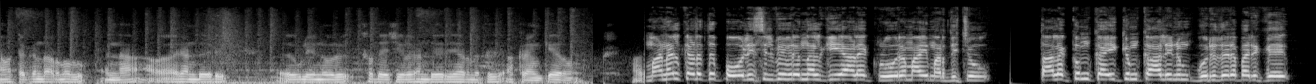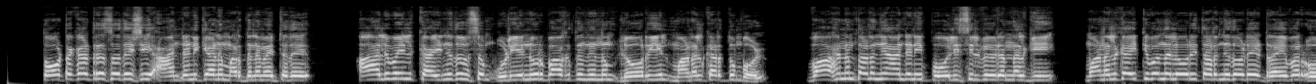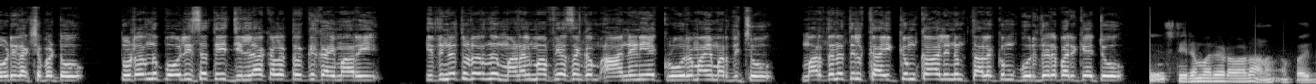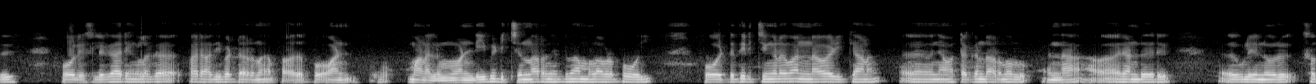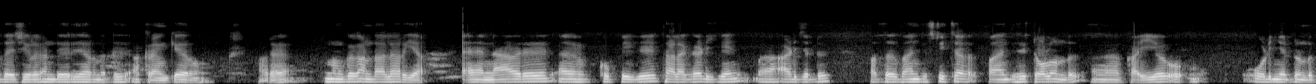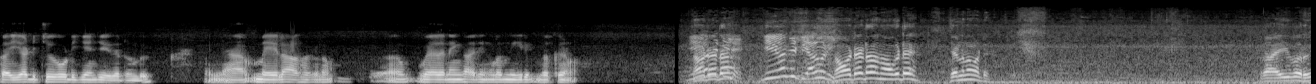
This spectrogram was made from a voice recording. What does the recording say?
ഞാൻ ഒറ്റയ്ക്ക് ഉണ്ടായിരുന്നുള്ളൂ. എന്നാ രണ്ടുപേര് ഉളിയന്നൂർ സ്വദേശികൾ രണ്ടുപേര് ചേർന്നിട്ട് ആക്രമിക്കുകയായിരുന്നു. മണൽക്കടത്ത് പോലീസിൽ വിവരം നൽകിയ ആളെ ക്രൂരമായി മർദ്ദിച്ചു. തലക്കും കൈക്കും കാലിനും ഗുരുതര പരിക്ക്. തോട്ടക്കാട്ടര സ്വദേശി ആന്റണിക്കാണ് മർദ്ദനമേറ്റത്. ആലുവയിൽ കഴിഞ്ഞ ദിവസം ഉളിയന്നൂർ ഭാഗത്തു നിന്നും ലോറിയിൽ മണൽ കടത്തുമ്പോൾ വാഹനം തടഞ്ഞ ആന്റണി പോലീസിൽ വിവരം നൽകി. മണൽ കയറ്റി വന്ന ലോറി തടഞ്ഞതോടെ ഡ്രൈവർ ഓടി രക്ഷപ്പെട്ടു. തുടർന്ന് പോലീസ് എത്തി ജില്ലാ കളക്ടർക്ക് കൈമാറി. ഇതിനെ തുടർന്ന് മണൽ മാഫിയ സംഘം ആന്റണിയെ ക്രൂരമായി മർദ്ദിച്ചു. മർദ്ദനത്തിൽ കൈക്കും കാലിനും തലക്കും ഗുരുതര പരിക്കേറ്റു. സ്ഥിരം ഒരു ഇടപാടാണ്. അപ്പൊ ഇത് പോലീസിൽ കാര്യങ്ങളൊക്കെ പരാതിപ്പെട്ടായിരുന്നു. അപ്പൊ അതിപ്പോ മണലും വണ്ടി പിടിച്ചെന്ന് അറിഞ്ഞിട്ട് നമ്മൾ അവിടെ പോയി. പോയിട്ട് തിരിച്ചിങ്ങോട്ട് വന്ന വഴിക്കാണ് ഞാൻ ഒറ്റയ്ക്ക് ഉണ്ടായിരുന്നുള്ളൂ. എന്നാ രണ്ടുപേര് ഉളിയന്നൂർ സ്വദേശികൾ രണ്ടുപേര് ചേർന്നിട്ട് ആക്രമിക്കുകയായിരുന്നു അവരെ നമുക്ക് കണ്ടാലേ അറിയാം എന്നാ ഒരു കുപ്പിക്ക് തലക്ക് അടിക്കുകയും അടിച്ചിട്ട് പത്ത് പതിനഞ്ച് സ്റ്റിച്ച് പതിനഞ്ച് സ്റ്റിച്ചോളം ഉണ്ട്. കൈ ഓടിഞ്ഞിട്ടുണ്ട് ഒടിഞ്ഞിട്ടുണ്ട്. കൈ അടിച്ച് ഓടിക്കുകയും ചെയ്തിട്ടുണ്ട്. പിന്നെ മേലാസകലം ആ, വേദനയും കാര്യങ്ങളും നീരും ഇതൊക്കെയാണ്. നോക്കട്ടെ ജീവൻ കിട്ടി അത് നോക്കട്ടെ നോക്കട്ടെ. ചേട്ടൻ നോക്കട്ടെ. ഡ്രൈവർ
